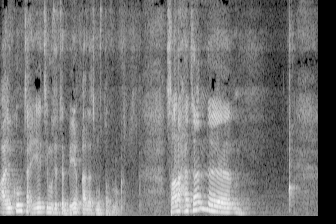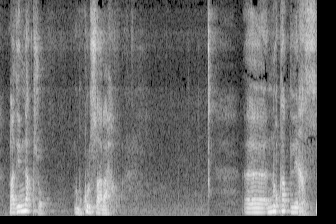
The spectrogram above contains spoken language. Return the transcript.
عليكم تحياتي متتبعين قناة مصطفى فلوق صراحة آه، غادي نناقشوا بكل صراحة. آه، النقط اللي خص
